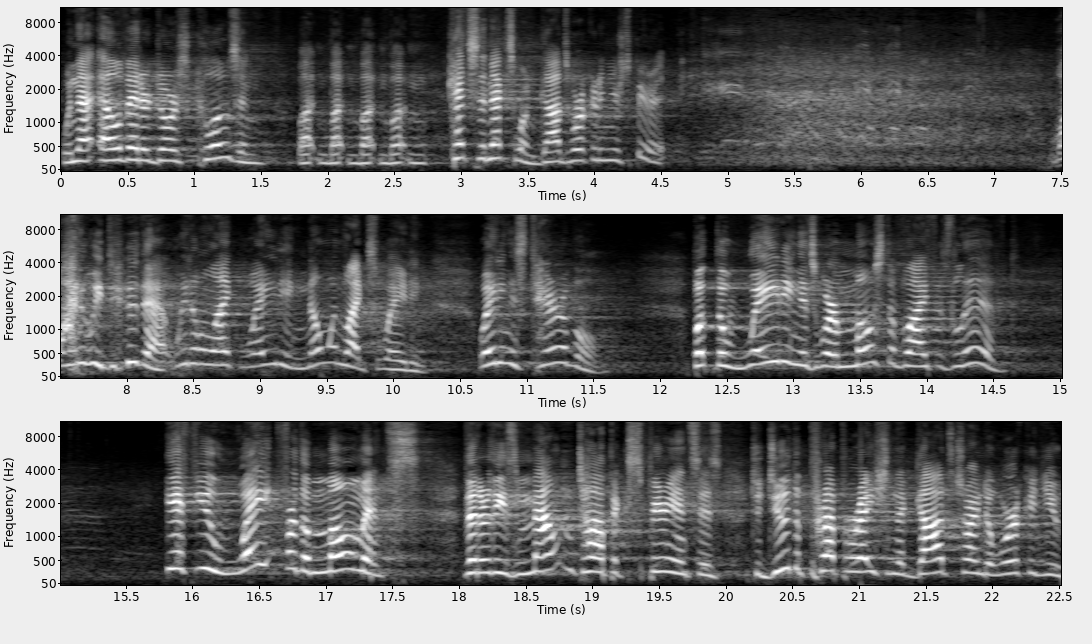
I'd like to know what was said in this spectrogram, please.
When that elevator door's closing, button, button, button, button, catch the next one. God's working in your spirit. Why do we do that? We don't like waiting. No one likes waiting. Waiting is terrible. But the waiting is where most of life is lived. If you wait for the moments that are these mountaintop experiences to do the preparation that God's trying to work in you,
